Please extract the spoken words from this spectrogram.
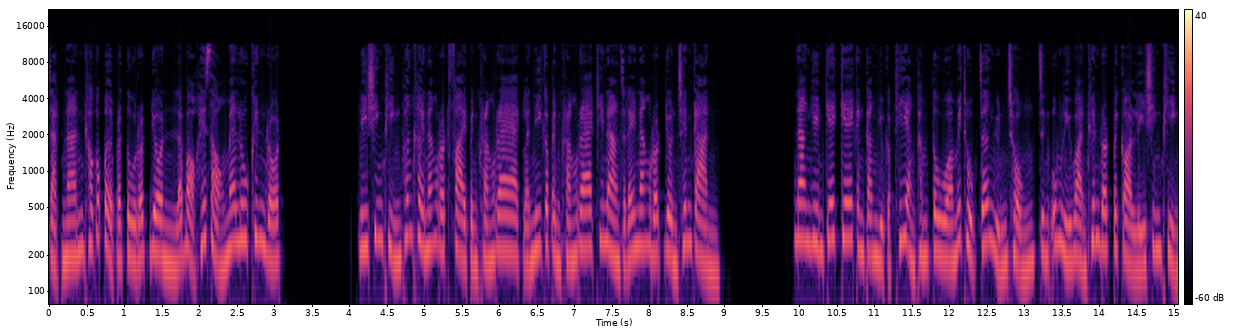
จากนั้นเขาก็เปิดประตูรถยนต์และบอกให้สองแม่ลูกขึ้นรถ หลีชิงผิงเพิ่งเคยนั่งรถไฟเป็นครั้งแรก และนี่ก็เป็นครั้งแรกที่นางจะได้นั่งรถยนต์เช่นกัน นางยืนเก้เก้กังกังอยู่กับที่อย่างทำตัวไม่ถูกเจิ้งหยุนฉง จึงอุ้มหลีหวานขึ้นรถไปก่อนหลีชิงผิง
